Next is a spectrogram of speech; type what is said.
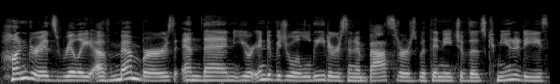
hundreds really of members and then your individual leaders and ambassadors within each of those communities.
